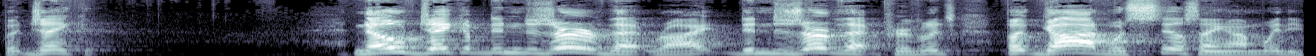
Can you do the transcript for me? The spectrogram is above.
but Jacob. No, Jacob didn't deserve that right, didn't deserve that privilege, but God was still saying, I'm with you.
